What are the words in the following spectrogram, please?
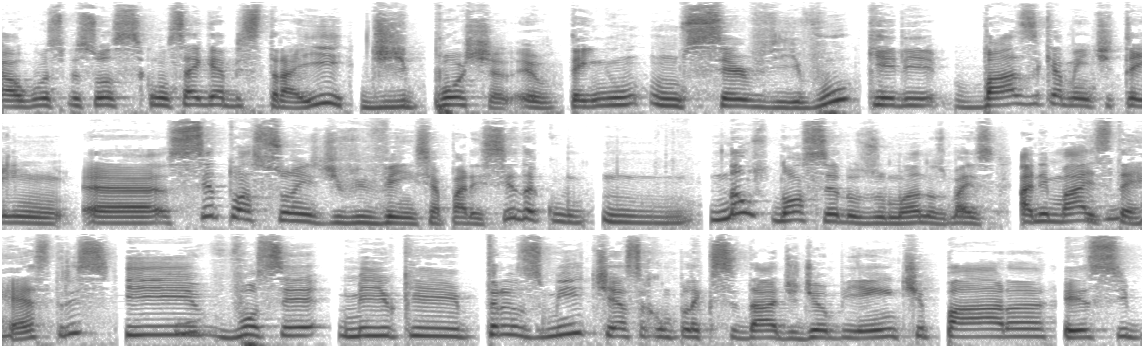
algumas pessoas conseguem abstrair de, poxa, eu tenho um ser vivo que ele basicamente tem situações de vivência parecida com, um, não nós seres humanos, mas animais uhum. terrestres, e você meio que transmite essa complexidade de ambiente para esse,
